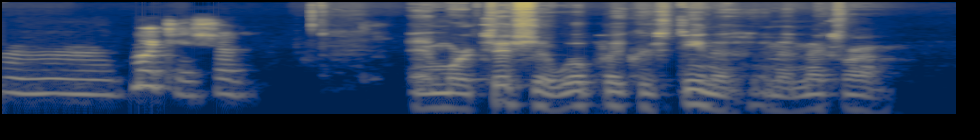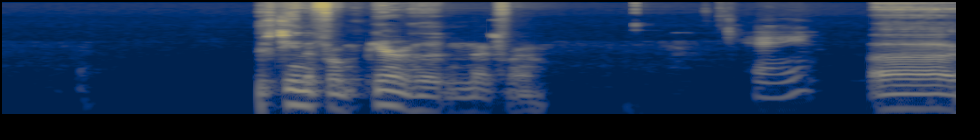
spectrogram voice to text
Mm, Morticia. And Morticia will play Christina in the next round. Christina from Parenthood in the next round. Okay. Uh,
